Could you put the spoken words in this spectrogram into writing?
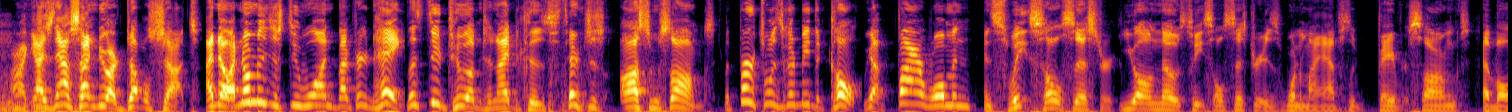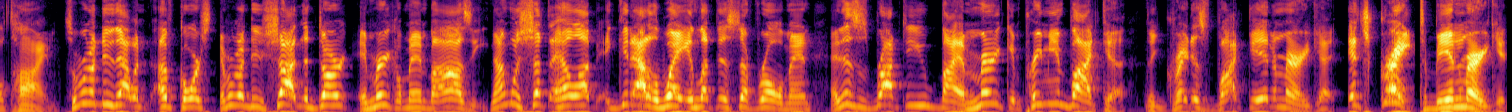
Right, guys, now it's time to do our double shots. I know I normally just do one, but I figured, hey, let's do two of them tonight because they're just awesome songs. The first one's going to be The Cult. We got Fire Woman and Sweet Soul Sister. You all know Sweet Soul Sister is one of my absolute favorite songs of all time. So we're going to do that one, of course, and we're going to do Shot in the Dark and Miracle Man by Ozzy. Now I'm going to shut the hell up and get out of the way and let this stuff roll, man. And this is brought to you by American Premium Vodka the greatest vodka in America. It's great to be an American.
